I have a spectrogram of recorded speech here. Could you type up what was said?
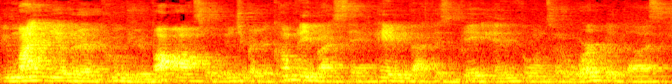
You might be able to improve your boss or reach about your company by saying, hey, we got this big influencer to work with us,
